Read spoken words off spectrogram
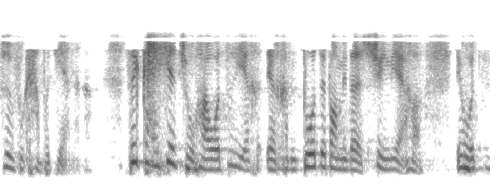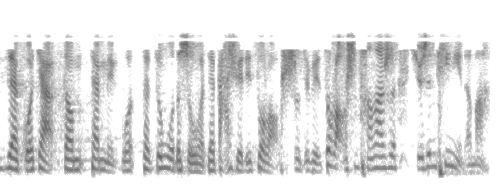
顺服看不见的呢？所以感谢主哈，我自己也很也很多这方面的训练哈，因为我自己在国家到在美国在中国的时候，我在大学里做老师，对不对？做老师常常是学生听你的嘛，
